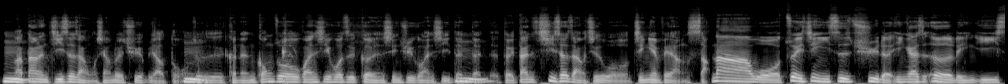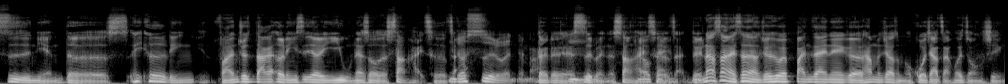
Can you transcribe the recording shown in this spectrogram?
那、嗯、当然，机车展我相对去的比较多，嗯、就是可能工作关系或是个人兴趣关系等等的。嗯、对，但是汽车展，其实我经验非常少。那我最近一次去的应该是二零一四年的，哎，二零反正就是大概二零一四、二零一五那时候的上海车展，就四轮的嘛。对对对，四轮的上海车展。嗯、对，那上海车展就是会办在那个他们叫什么国家展会中心，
